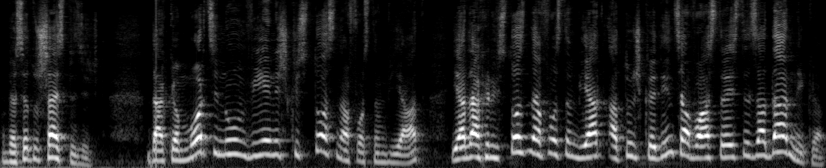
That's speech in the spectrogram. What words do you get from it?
Versetul 16. Dacă morții nu învie, nici Hristos n-a fost înviat, iar dacă Hristos n-a fost înviat, atunci credința voastră este zadarnică,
